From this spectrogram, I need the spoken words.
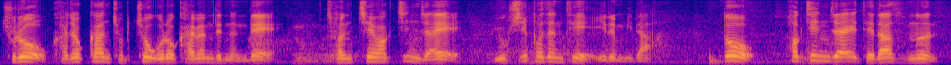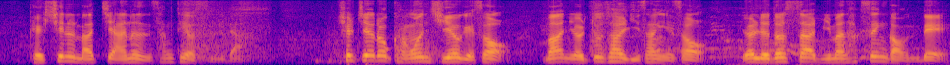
주로 가족 간 접촉으로 감염됐는데 전체 확진자의 60%에 이릅니다. 또 확진자의 대다수는 백신을 맞지 않은 상태였습니다. 실제로 강원 지역에서 만 12살 이상에서 18살 미만 학생 가운데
